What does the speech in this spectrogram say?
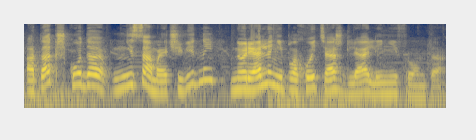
а так Шкода не самый очевидный, но реально неплохой тяж для линии фронта.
